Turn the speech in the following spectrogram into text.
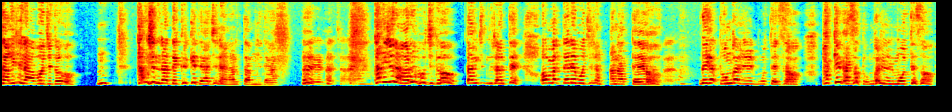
당신 아버지도 응? 당신들한테 그렇게 대하지는 않았답니다 네, 맞아요. 당신 할아버지도 당신들한테 엄마 때려보지는 않았대요. 맞아요. 내가 돈 관리를 못해서 밖에 가서 돈 관리를 못해서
